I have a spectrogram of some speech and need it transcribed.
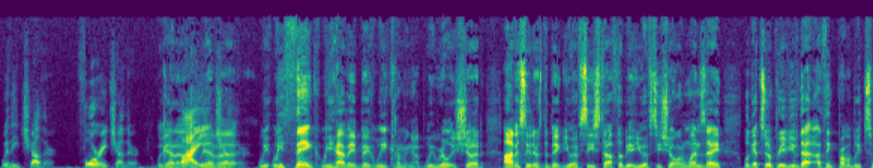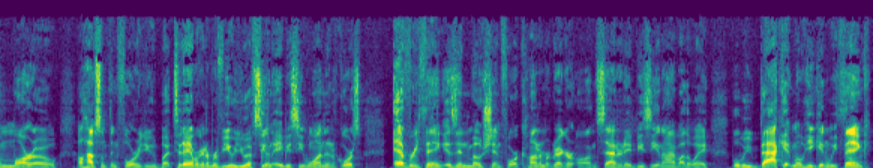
with each other, for each other. We got by we have a other. we we think we have a big week coming up. We really should. Obviously, there's the big UFC stuff. There'll be a UFC show on Wednesday. We'll get to a preview of that. I think probably tomorrow. I'll have something for you. But today we're going to review UFC on ABC One, and of course. Everything is in motion for Conor McGregor on Saturday. BC and I, by the way, will be back at Mohegan. We think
